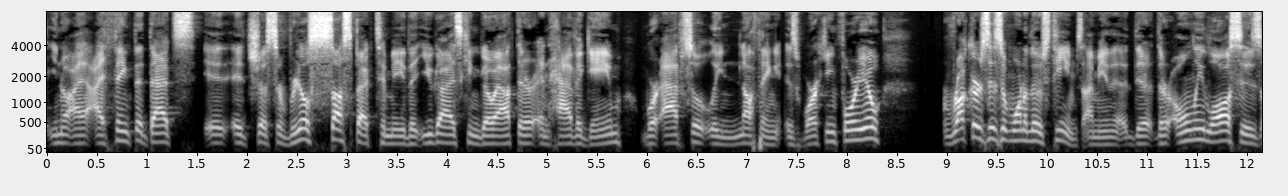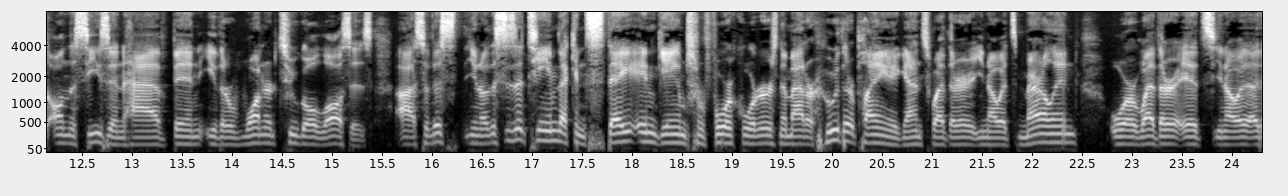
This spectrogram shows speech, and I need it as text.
you know, I, I think that that's it, it's just a real suspect to me that you guys can go out there and have a game where absolutely nothing is working for you. Rutgers isn't one of those teams. I mean, their their only losses on the season have been either one or two goal losses. Uh, so this, you know, this is a team that can stay in games for four quarters, no matter who they're playing against, whether you know it's Maryland or whether it's you know a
